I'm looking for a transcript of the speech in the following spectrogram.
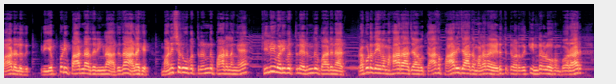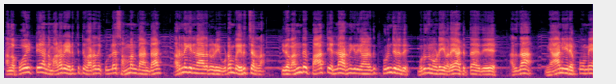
பாடல் இது. இது எப்படி பாடினார் தெரியுங்களா? அதுதான் அழகு. மனுஷ ரூபத்திலிருந்து பாடலைங்க. கிளி வடிவத்தில் இருந்து பாடினார். பிரபுடதேவ மகாராஜாவுக்காக பாரிஜாத மலரை எடுத்துட்டு வர்றதுக்கு இந்திரலோகம் போறார். அங்க போயிட்டு அந்த மலரை எடுத்துட்டு வர்றதுக்குள்ள சம்பந்தாண்டான் அருணகிரிநாதருடைய உடம்பை எரிச்சிடுறான். இதை வந்து பார்த்து எல்லா அருணகிரிநாதருக்கும் புரிஞ்சிருது. முருகனுடைய விளையாட்டு தான் இது. அதுதான் ஞானியர் எப்பவுமே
